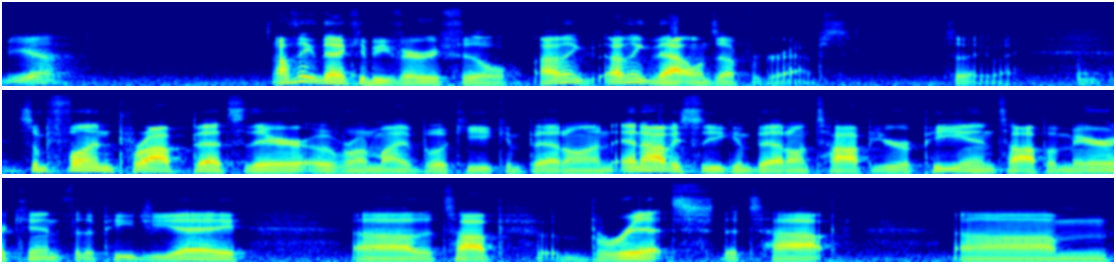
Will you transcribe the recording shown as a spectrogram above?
Yeah. I think that could be very Phil. I think I think that one's up for grabs. So anyway, some fun prop bets there over on my bookie you can bet on, and obviously you can bet on top European, top American for the PGA, uh, the top Brit, the top, um,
